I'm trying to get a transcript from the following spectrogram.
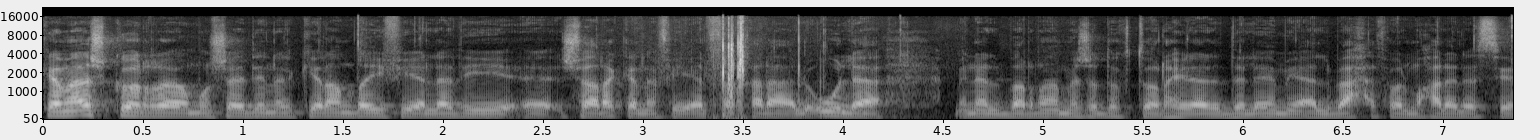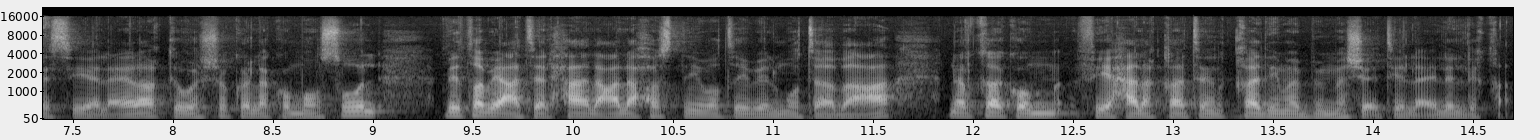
كما أشكر مشاهدينا الكرام ضيفي الذي شاركنا في الفقرة الأولى من البرنامج الدكتور هلال الدليمي الباحث والمحلل السياسي العراقي. والشكر لكم موصول بطبيعة الحال على حسن وطيب المتابعة. نلقاكم في حلقات قادمة بمشيئة الله. إلى اللقاء.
